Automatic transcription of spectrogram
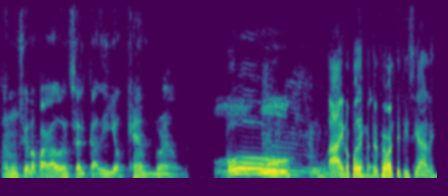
Anuncio no pagado en Cercadillo Campground. Oh. Uh. Ah, y no puedes meter fuegos artificiales.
